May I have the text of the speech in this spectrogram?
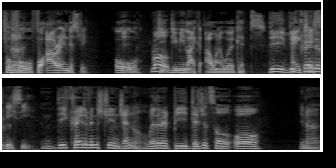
for No. for for our industry or, or well- do, do you mean like i want to work at The, the creative, hsbc the creative industry in general, whether it be digital or, you know,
